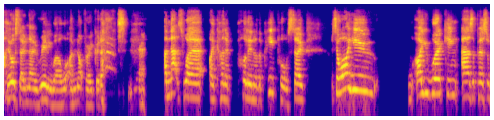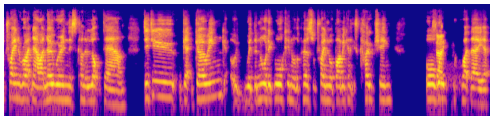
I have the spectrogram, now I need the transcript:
I also know really well what I'm not very good at. Yeah. And that's where I kind of pull in other people. So, so are you are you working as a personal trainer right now? I know we're in this kind of lockdown. Did you get going with the Nordic walking or the personal training or biomechanics coaching, or so, were you quite there yet?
